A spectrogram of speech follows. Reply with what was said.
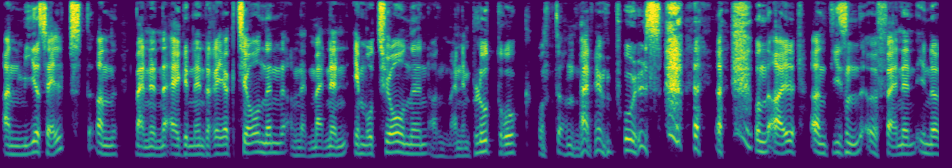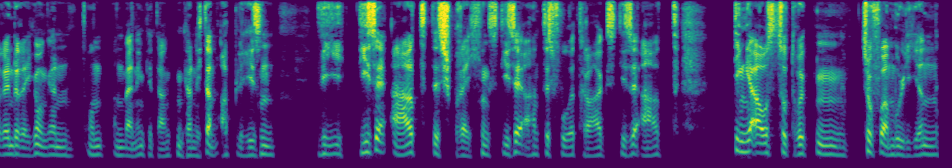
an mir selbst, an meinen eigenen Reaktionen, an meinen Emotionen, an meinem Blutdruck und an meinem Puls und all an diesen äh, feinen inneren Regungen und an meinen Gedanken kann ich dann ablesen, wie diese Art des Sprechens, diese Art des Vortrags, diese Art Dinge auszudrücken, zu formulieren,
